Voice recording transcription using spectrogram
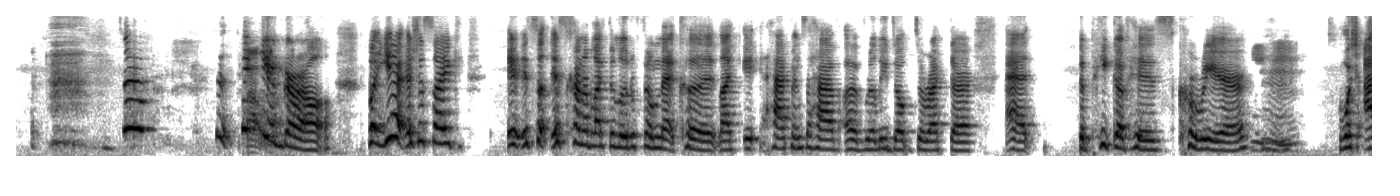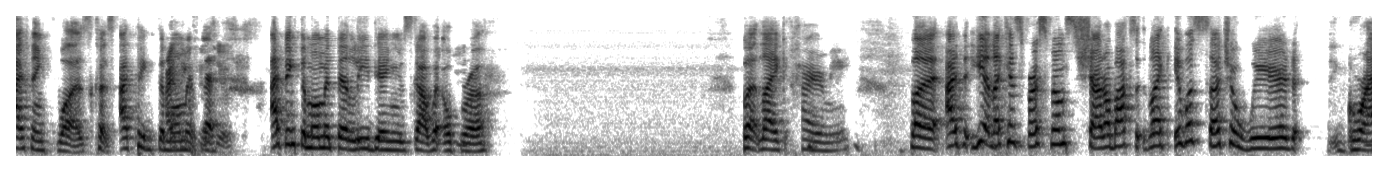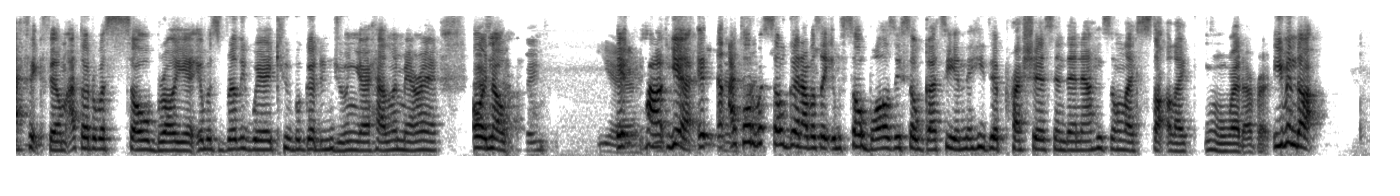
Wow. your girl. But yeah, it's just like it, it's a, it's kind of like the little film that could like it happened to have a really dope director at the peak of his career, Mhm. which I think was because I think the I moment think so that too. I think the moment that Lee Daniels got with Oprah. But like hire me. But I th- yeah, like his first film, Shadowbox, like it was such a weird graphic film. I thought it was so brilliant. It was really weird. Cuba Gooding Jr., Helen Mirren, or no, Yeah. it uh, yeah, it, I thought it was so good. I was like, it was so ballsy, so gutsy, and then he did Precious, and then now he's on like star, like mm, whatever. Even though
